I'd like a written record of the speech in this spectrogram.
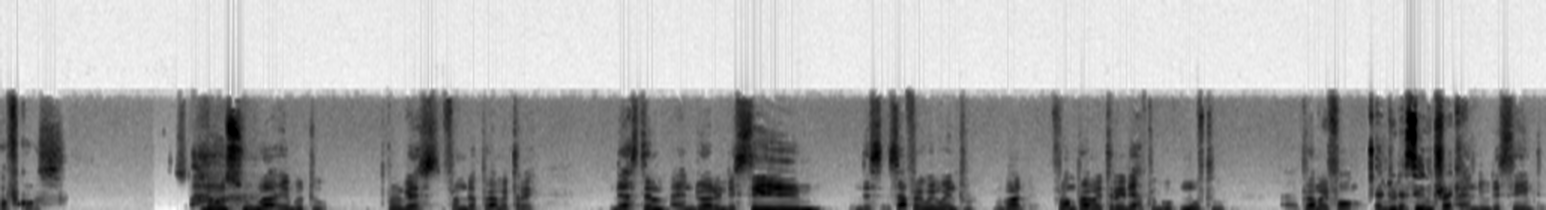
Of course. Those who are able to progress from the primary three, they are still enduring the same this suffering we went through. Because from primary three, they have to go, move to uh, primary four. And do the same trekking. And do the same thing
